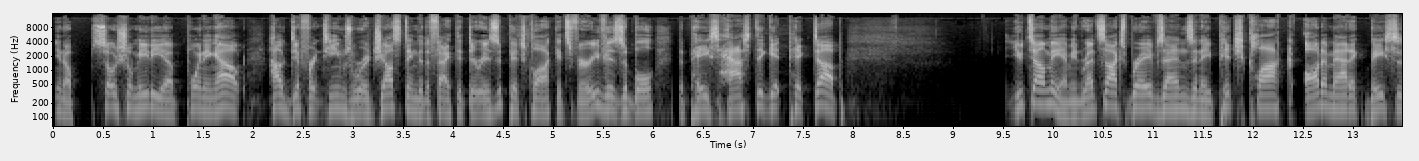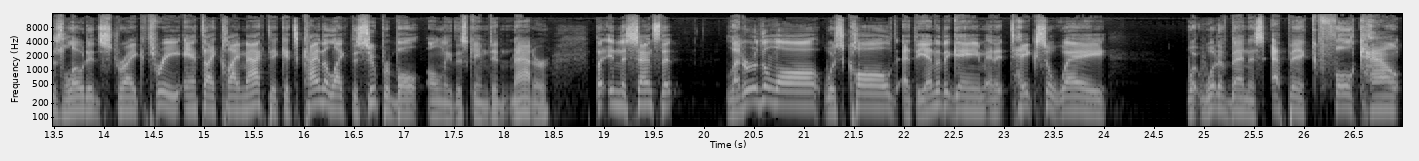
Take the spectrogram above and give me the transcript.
you know, social media pointing out how different teams were adjusting to the fact that there is a pitch clock. It's very visible. The pace has to get picked up. You tell me. I mean, Red Sox Braves ends in a pitch clock, automatic bases loaded strike three, anticlimactic. It's kind of like the Super Bowl, only this game didn't matter. But in the sense that letter of the law was called at the end of the game, and it takes away what would have been this epic full count.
